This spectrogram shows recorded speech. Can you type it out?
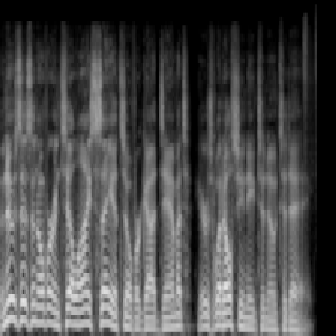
The news isn't over until I say it's over, goddammit. Here's what else you need to know today.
